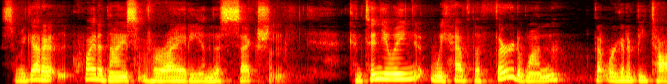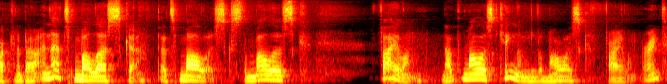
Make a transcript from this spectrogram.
So we got a, quite a nice variety in this section. Continuing, we have the third one that we're going to be talking about, and that's mollusca. That's mollusks. The mollusk phylum, not the mollusk kingdom, the mollusk phylum, right?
